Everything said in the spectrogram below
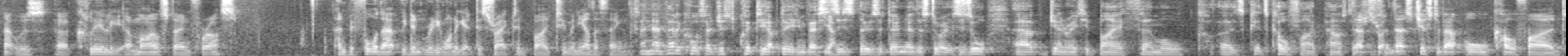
That was uh, clearly a milestone for us. And before that, we didn't really want to get distracted by too many other things. And that, that of course, I just quickly update investors, yeah. is those that don't know the story, this is all uh, generated by thermal, uh, it's, coal-fired power stations. That's right. That's just about all coal-fired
